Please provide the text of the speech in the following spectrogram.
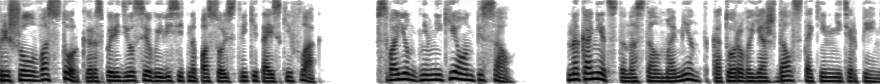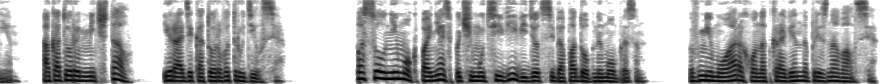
пришел в восторг и распорядился вывесить на посольстве китайский флаг. В своем дневнике он писал: Наконец-то настал момент, которого я ждал с таким нетерпением, о котором мечтал и ради которого трудился. Посол не мог понять, почему ТВ ведет себя подобным образом. В мемуарах он откровенно признавался.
